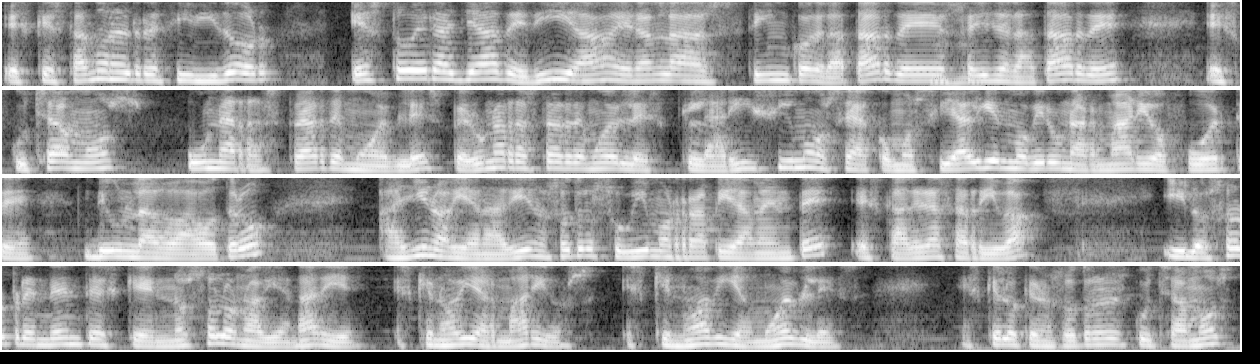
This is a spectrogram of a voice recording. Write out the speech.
es que estando en el recibidor esto era ya de día, eran las 5 de la tarde, 6 de la tarde, escuchamos un arrastrar de muebles, pero un arrastrar de muebles clarísimo, o sea, como si alguien moviera un armario fuerte de un lado a otro. Allí no había nadie, nosotros subimos rápidamente, escaleras arriba, y lo sorprendente es que no solo no había nadie, es que no había armarios, es que no había muebles, es que lo que nosotros escuchamos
